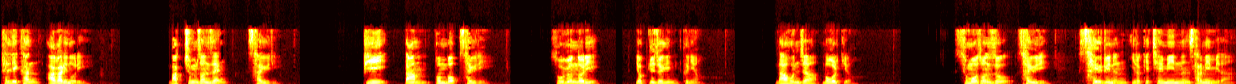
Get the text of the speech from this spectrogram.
펠리칸 아가리놀이. 막춤 선생 사유리. 비, 땀, 범벅 사유리 소변놀이 엽기적인 그녀 나 혼자 먹을게요. 스모 선수 사유리 사유리는 이렇게 재미있는 사람입니다.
